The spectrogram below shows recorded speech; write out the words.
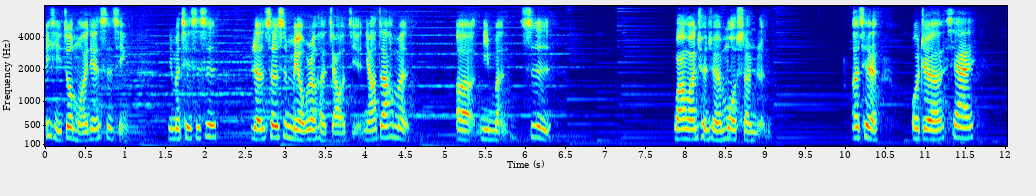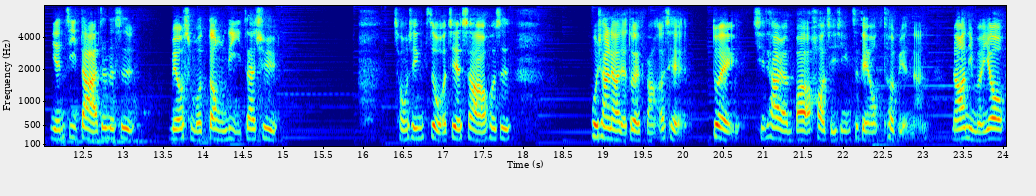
一起做某一件事情，你们其实是人生是没有任何交集。你要知道他们，呃，你们是完完全全的陌生人。而且我觉得现在年纪大，真的是没有什么动力再去重新自我介绍，或是互相了解对方，而且对其他人保有好奇心，这点又特别难。然后你们又。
